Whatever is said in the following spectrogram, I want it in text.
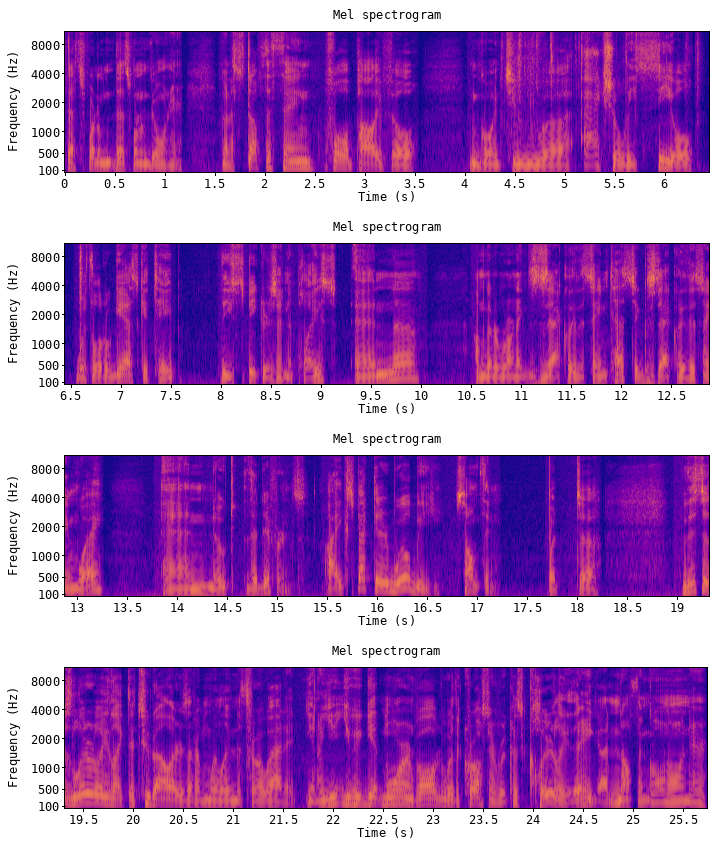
that's what I'm that's what I'm doing here. I'm going to stuff the thing full of polyfill. I'm going to uh, actually seal with a little gasket tape these speakers into place, and uh, I'm going to run exactly the same test, exactly the same way, and note the difference. I expect there will be something, but uh, this is literally like the $2 that I'm willing to throw at it. You know, you, you could get more involved with a crossover because clearly they ain't got nothing going on there.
